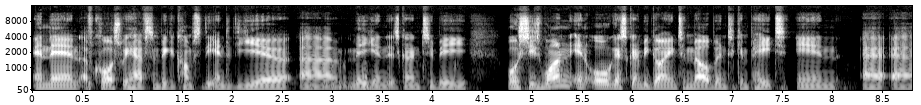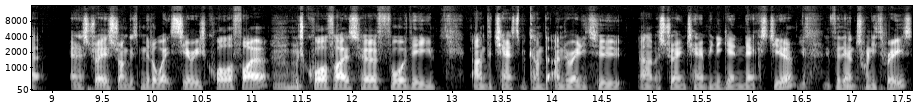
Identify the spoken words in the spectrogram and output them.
and then of course we have some bigger comps at the end of the year. Uh, Megan is going to be well, she's one in August, going to be going to Melbourne to compete in uh, uh, an Australia's Strongest Middleweight Series qualifier, Mm-hmm. which qualifies her for the um, the chance to become the under 82 um, Australian champion again next year for the under 23s.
